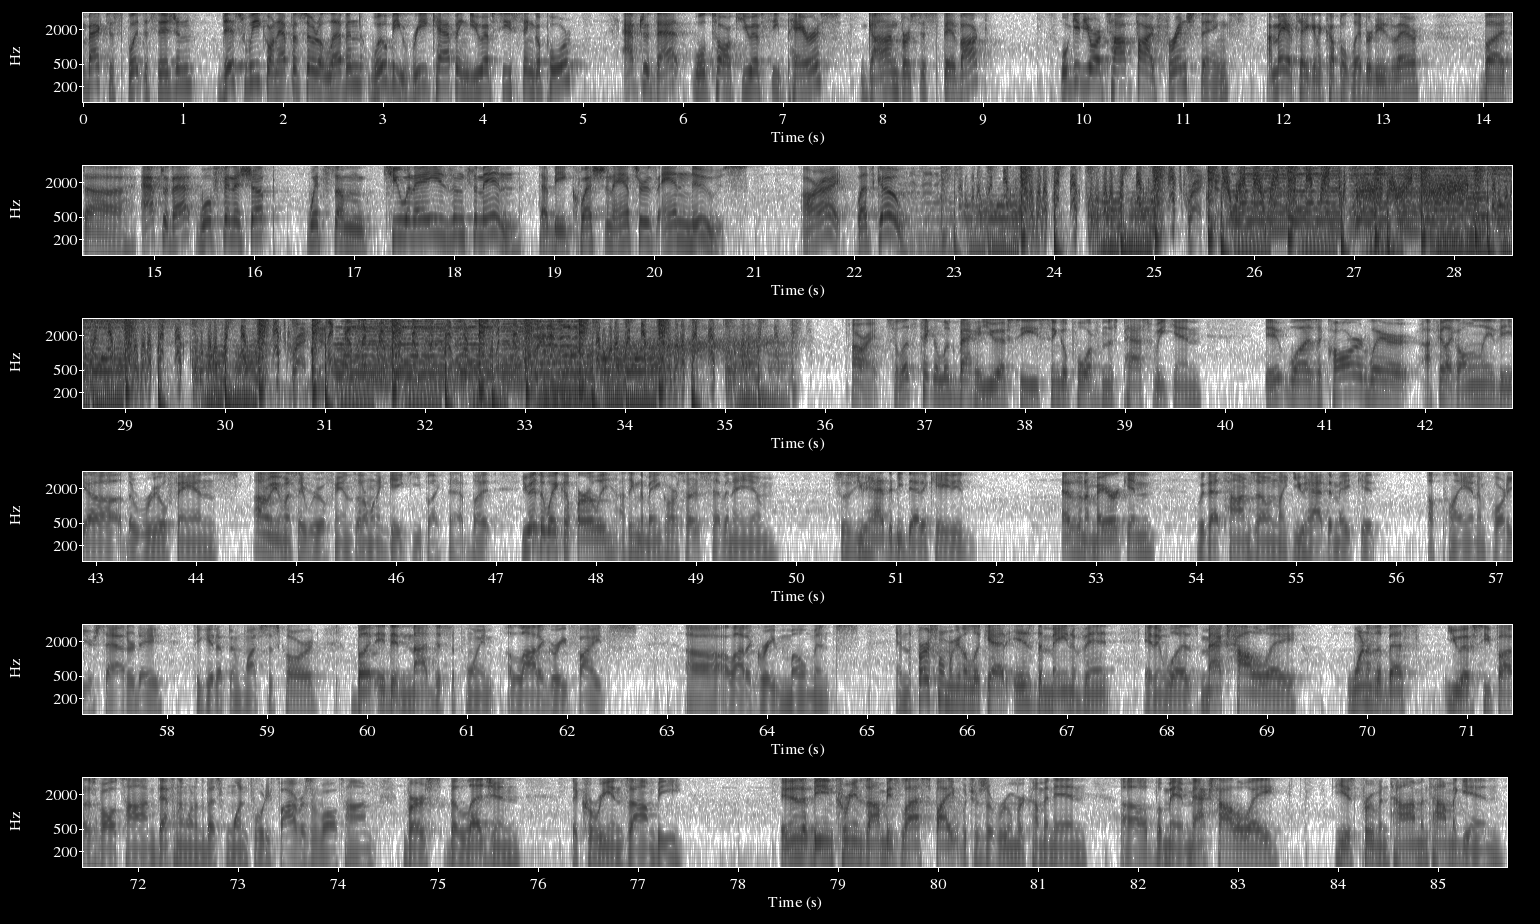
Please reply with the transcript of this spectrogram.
welcome back to Split Decision. This week on episode 11, we'll be recapping UFC Singapore. After that, we'll talk UFC Paris, Gane versus Spivak. We'll give you our top five French things. I may have taken a couple liberties there, but uh, after that, we'll finish up with some Q and A's and some in. That'd be question answers and news. All right, let's go. All right, so let's take a look back at UFC Singapore from this past weekend. It was a card where I feel like only the uh, the real fans. I don't even want to say real fans. I don't want to gatekeep like that. But you had to wake up early. I think the main card started at 7 a.m. So you had to be dedicated as an American with that time zone. Like you had to make it a plan and part of your Saturday to get up and watch this card. But it did not disappoint. A lot of great fights, uh, a lot of great moments. And the first one we're going to look at is the main event, and it was Max Holloway, one of the best UFC fighters of all time, definitely one of the best 145ers of all time, versus the legend, the Korean Zombie. It ended up being Korean Zombie's last fight, which was a rumor coming in. Uh, but man, Max Holloway, he has proven time and time again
